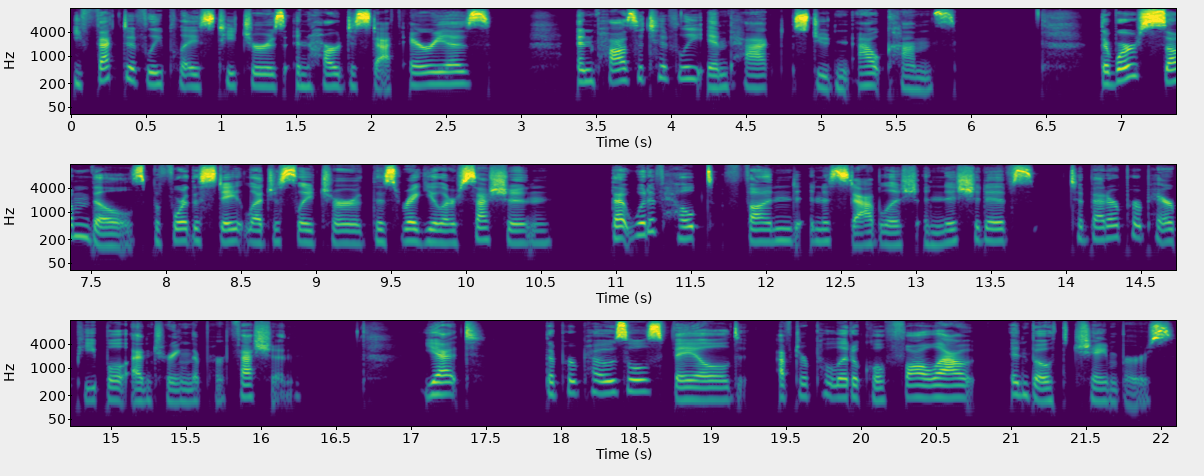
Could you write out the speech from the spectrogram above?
effectively place teachers in hard to staff areas, and positively impact student outcomes. There were some bills before the state legislature this regular session that would have helped fund and establish initiatives to better prepare people entering the profession. Yet, the proposals failed after political fallout in both chambers.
